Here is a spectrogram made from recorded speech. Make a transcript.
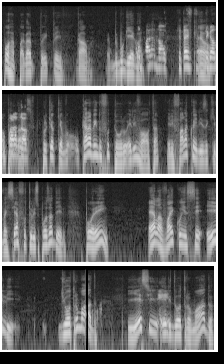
porra, agora peraí, calma. Buguei Um agora. paradoxo. Você tá É, explicando o- um o paradoxo. Porque o quê? O cara vem do futuro, ele volta, ele fala com a Elisa que vai ser a futura esposa dele. Porém, ela vai conhecer ele de outro modo. E esse ele do outro modo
